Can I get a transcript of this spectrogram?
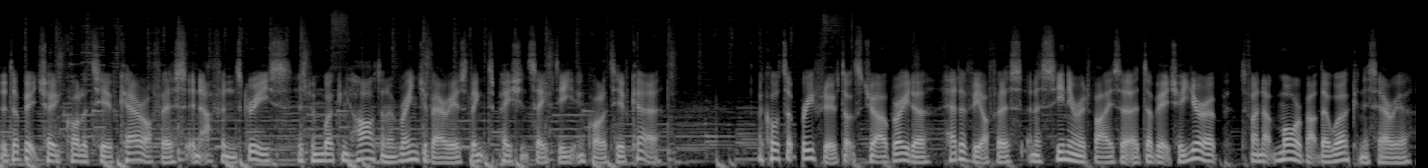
the WHO Quality of Care Office in Athens, Greece, has been working hard on a range of areas linked to patient safety and quality of care. I caught up briefly with Dr. Joao Breda, head of the office and a senior advisor at WHO Europe, to find out more about their work in this area.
